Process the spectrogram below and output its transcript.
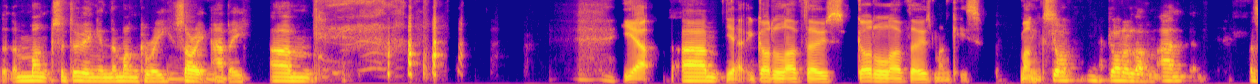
that the monks are doing in the monkery. Mm. Sorry, Abbey. Um, yeah, um, yeah. You gotta love those. Gotta love those monkeys monks. Got, gotta love them. And as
